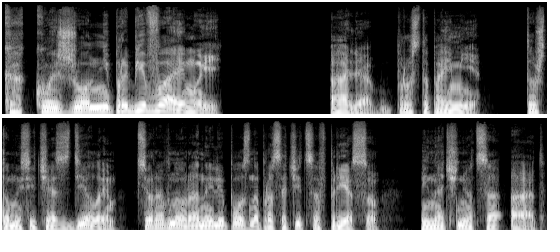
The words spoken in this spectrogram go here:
Какой же он непробиваемый! Аля, просто пойми, то, что мы сейчас сделаем, все равно рано или поздно просочится в прессу, и начнется ад.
